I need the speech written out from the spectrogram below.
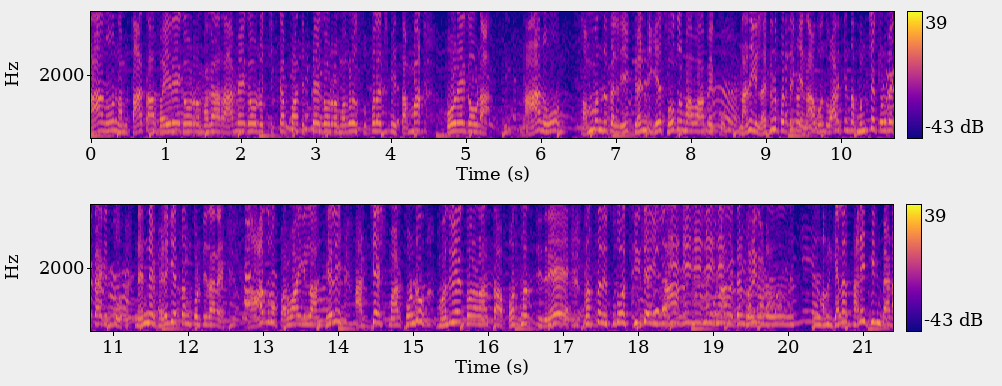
ನಾನು ನಮ್ಮ ತಾತ ಬೈರೇಗೌಡರ ಮಗ ರಾಮೇಗೌಡರ ಚಿಕ್ಕಪ್ಪ ತಿಪ್ಪೇಗೌಡರ ಮಗಳು ಸುಬ್ಬಲಕ್ಷ್ಮಿ ತಮ್ಮ ಬೋರೇಗೌಡ. ನಾನು ಸಂಬಂಧದಲ್ಲಿ ಗಂಡಿಗೆ ಸೋದರ ಮಾವ ಆಗಬೇಕು ನನಗೆ ಲಗ್ನ ಪತ್ರಿಕೆನ ಒಂದು ವಾರಕ್ಕಿಂತ ಮುಂಚೆ ಕೊಡಬೇಕಾಗಿತ್ತು. ನಿನ್ನೆ ಬೆಳಿಗ್ಗೆ ತಂದು ಕೊಟ್ಟಿದ್ದಾರೆ. ಆದರೂ ಪರವಾಗಿಲ್ಲ ಅಂತ ಹೇಳಿ ಅಡ್ಜಸ್ಟ್ ಮಾಡಿಕೊಂಡು ಮದುವೆಗೆ ಬರೋಣ ಅಂತ ಬಸ್ ಹತ್ತಿದ್ರೆ ಬಸ್ನಲ್ಲಿ ಕುದುವ ಸೀಟೇ ಇಲ್ಲ. ಅವ್ರಿಗೆಲ್ಲ ತಲೆ ತಿನ್ಬೇಡ.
